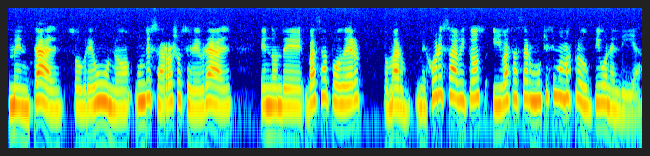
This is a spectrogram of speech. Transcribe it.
mental sobre uno, un desarrollo cerebral, en donde vas a poder tomar mejores hábitos y vas a ser muchísimo más productivo en el día.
